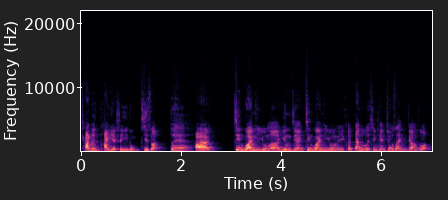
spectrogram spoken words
插针它也是一种计算对，啊。尽管你用了硬件，尽管你用了一颗单独的芯片，就算你这样做，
